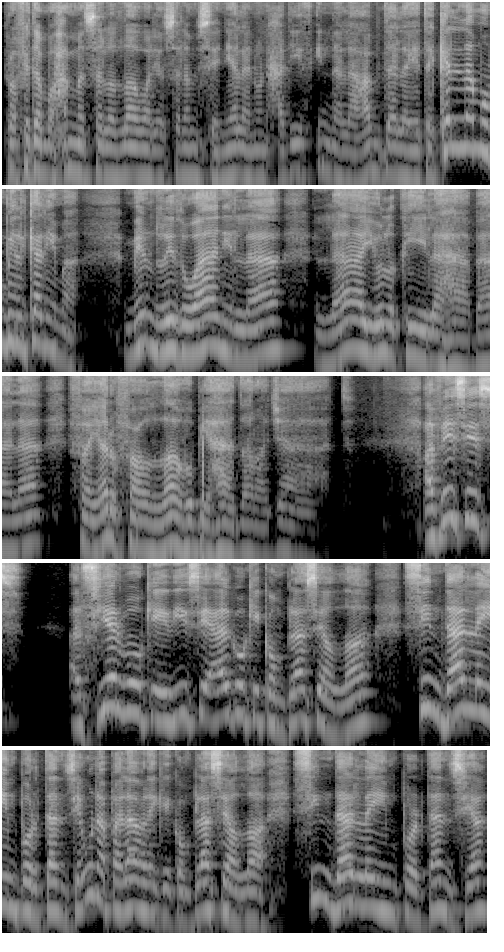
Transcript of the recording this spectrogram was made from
Profeta Muhammad sallallahu alayhi wasallam señala en un hadith, Inna la abda la yatakallamu bil kalima. من رضوان الله لا يلقي لها بالا فيرفع الله بها درجات. A veces al siervo que dice algo que complace a Allah sin darle importancia, una palabra que complace a Allah sin darle importancia,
